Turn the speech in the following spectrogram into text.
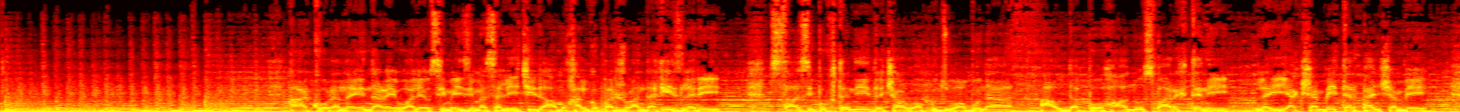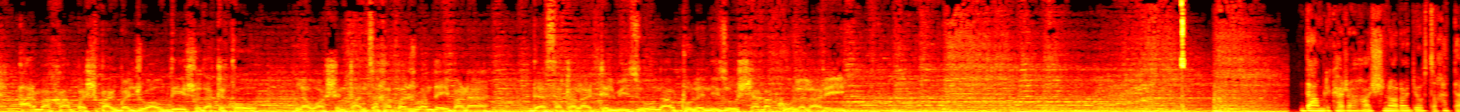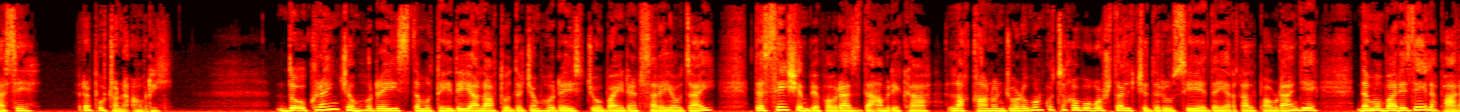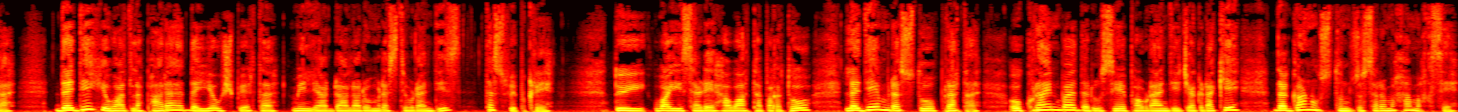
کورنۍ نړیوالې او سیمېزي مسلې چې د عام خلکو پر ژوند غیز لري ساسي پښتنې د چارواکو ځوابونه او د پوهانو سپارښتنې له یک شنبه تر پنځ شنبه هر مخام په شپږ بجو او دیشو دقیقو له واشنگټن څخه په ژوندۍ بڼه د سټلایټ ټلویزیون او ټولنیزو شبکو لاري د امریکا جغ آشنا را جوړ څخه تاسو رپورټونه اوري د اوکرين جمهور رئیس د متحده ایالاتو د جمهور رئیس جو بایدن سره یو ځای د سه شنبه په ورځ د امریکا لا قانون جوړونکو څخه وغوښتل چې د روسیې د يرغل په وړاندې د مبارزې لپاره د دې هیواد لپاره د یو شپېرته میلیارډ ډالر مرستې وړاندیز تصویب کړي دوی وايي سړې هوا ته پکتو لدې مرستو پرته اوکرين به د روسیې په وړاندې جګړه کې د غنو ستونزو سره مخامخ شي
